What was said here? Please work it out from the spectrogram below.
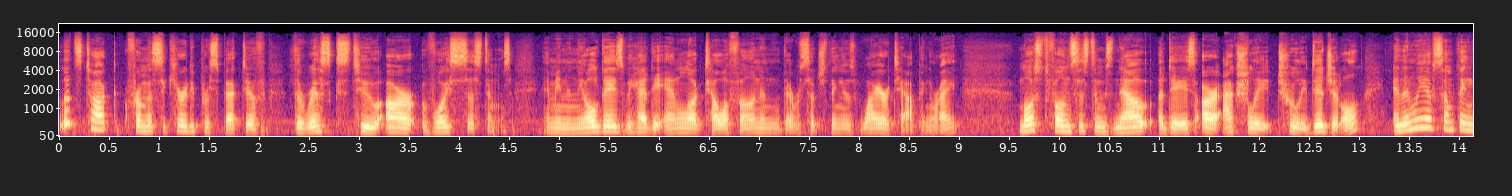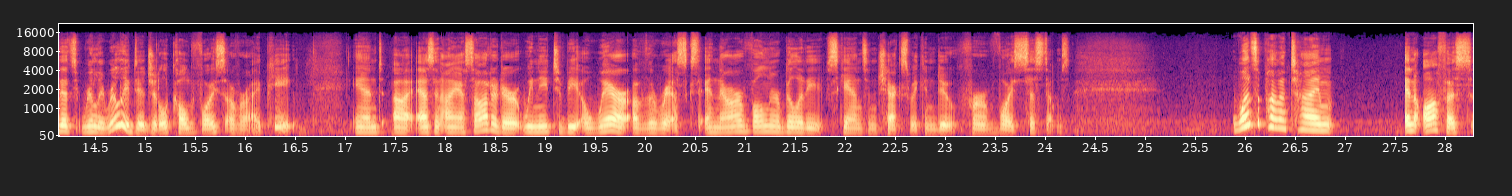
Let's talk from a security perspective the risks to our voice systems. I mean, in the old days we had the analog telephone and there was such a thing as wiretapping, right? Most phone systems nowadays are actually truly digital. And then we have something that's really, really digital called voice over IP. And uh, as an IS auditor, we need to be aware of the risks. And there are vulnerability scans and checks we can do for voice systems. Once upon a time, an office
